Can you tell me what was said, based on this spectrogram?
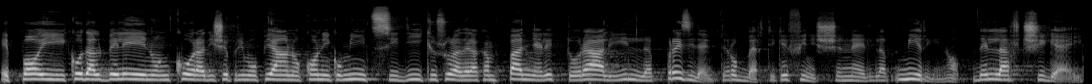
E poi coda al veleno ancora, dice primo piano, con i comizi di chiusura della campagna elettorale, il presidente Roberti che finisce nel mirino dell'Arcigay.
